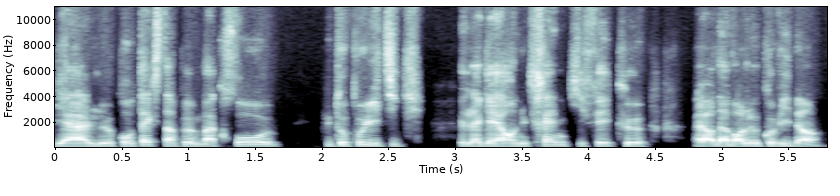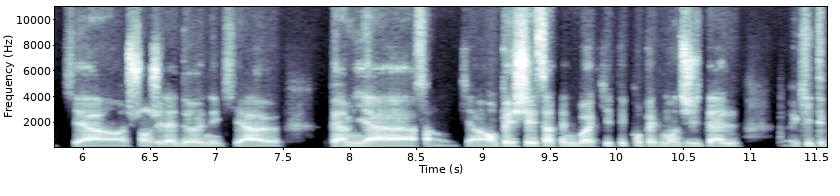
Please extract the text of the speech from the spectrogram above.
Il y a le contexte un peu macro, plutôt politique. La guerre en Ukraine qui fait que, alors d'abord le Covid, hein, qui a changé la donne et qui a permis à, enfin, qui a empêché certaines boîtes qui étaient complètement digitales, euh, qui étaient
